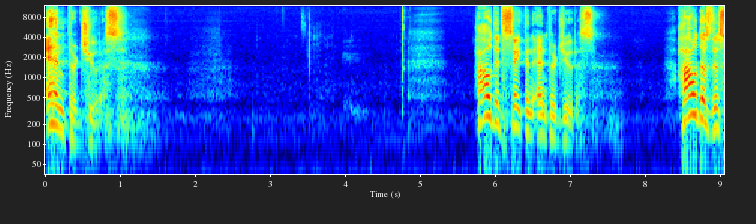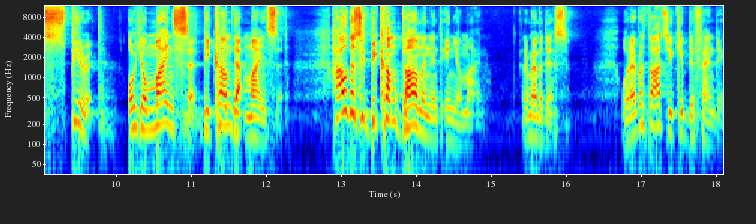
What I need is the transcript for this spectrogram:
entered Judas. How did Satan enter Judas? How does the spirit or your mindset become that mindset? How does it become dominant in your mind? Remember this, whatever thoughts you keep defending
